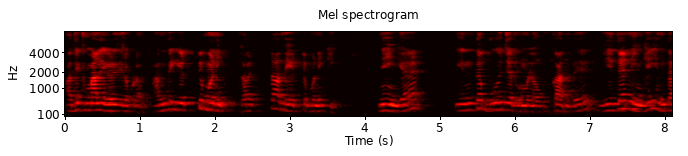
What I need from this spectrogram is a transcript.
அதுக்கு மேலே எழுதிடக்கூடாது. அந்த எட்டு மணி கரெக்டாக அந்த எட்டு மணிக்கு. நீங்கள் இந்த பூஜை ரூமில் உட்காந்து இதை நீங்கள் இந்த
